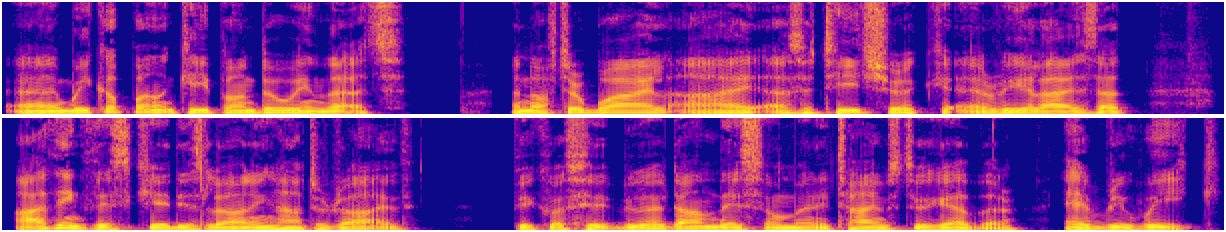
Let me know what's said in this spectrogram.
And we keep on keep on doing that. And after a while, I, as a teacher, realized that I think this kid is learning how to drive because we have done this so many times together every week.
